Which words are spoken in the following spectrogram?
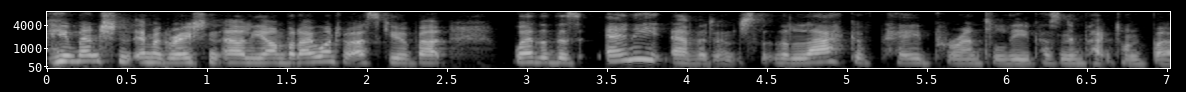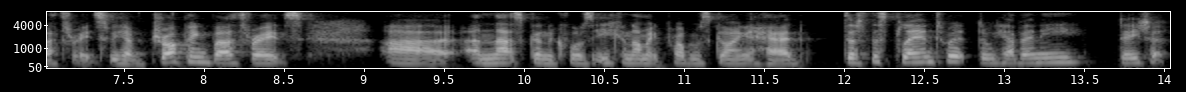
You mentioned immigration early on, but I want to ask you about whether there's any evidence that the lack of paid parental leave has an impact on birth rates. We have dropping birth rates, uh, and that's going to cause economic problems going ahead. Does this play into it? Do we have any data?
